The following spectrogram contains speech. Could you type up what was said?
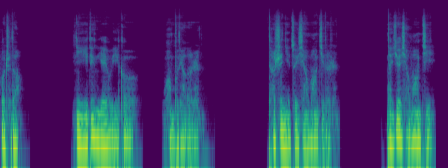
我知道，你一定也有一个忘不掉的人，他是你最想忘记的人，但越想忘记，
